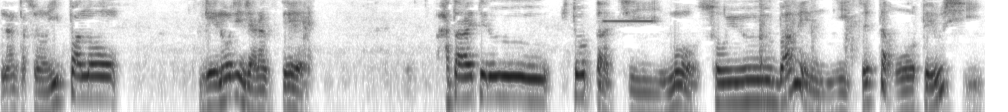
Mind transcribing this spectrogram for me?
なんかその一般の芸能人じゃなくて、働いてる人たちもそういう場面に絶対合うてるし、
